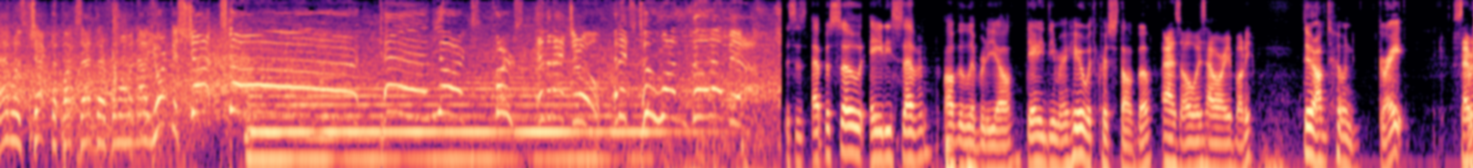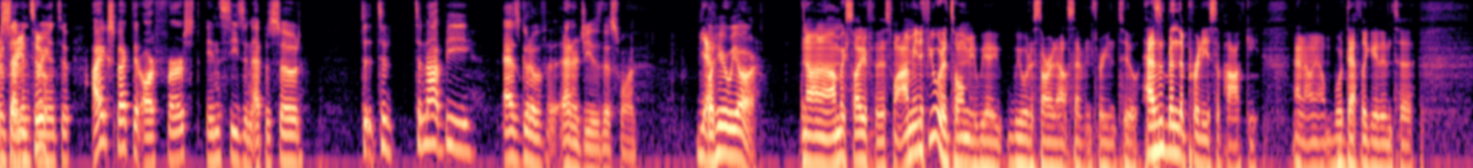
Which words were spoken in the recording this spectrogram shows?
and was checked. The puck sat there for a moment. Now York is shot. Score! Kev York's first in the National, and it's 2-1 Philadelphia. This is episode 87 of the Liberty Yell. Danny Deemer here with Chris Stumbo. As always, how are you, buddy? Dude, I'm doing great. Seven, We're three, seven, and two. three, and two. I expected our first in-season episode to, to, to not be as good of energy as this one. yeah. But here we are. No, no, I'm excited for this one. I mean, if you would have told me we we would have started out seven, three, and two, hasn't been the prettiest of hockey, and I mean, we'll definitely get into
